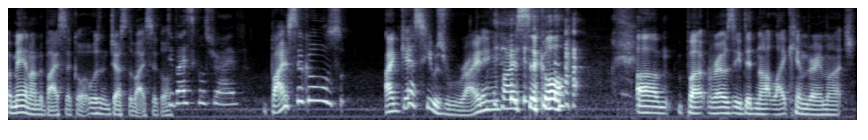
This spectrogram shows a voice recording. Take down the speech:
a man on a bicycle. It wasn't just the bicycle. Do bicycles drive? Bicycles? I guess he was riding a bicycle. um, but Rosie did not like him very much.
